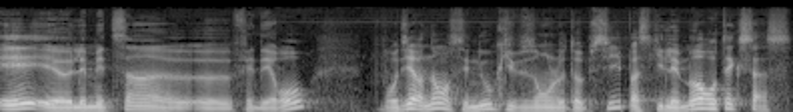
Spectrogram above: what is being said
et euh, les médecins fédéraux pour dire non, c'est nous qui faisons l'autopsie parce qu'il est mort au Texas.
